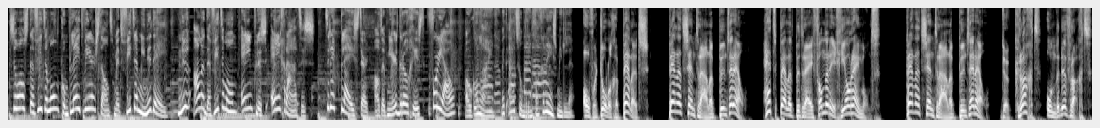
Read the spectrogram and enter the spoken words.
Zoals Davitamon compleet weerstand met vitamine D. Nu alle Davitamon 1 plus 1 gratis. Trekpleister, altijd meer drogist voor jou, ook online. Met uitzondering van geneesmiddelen. Overtollige pallets? Palletcentrale.nl Het palletbedrijf van de regio Rijnmond. Palletcentrale.nl De kracht onder de vracht.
